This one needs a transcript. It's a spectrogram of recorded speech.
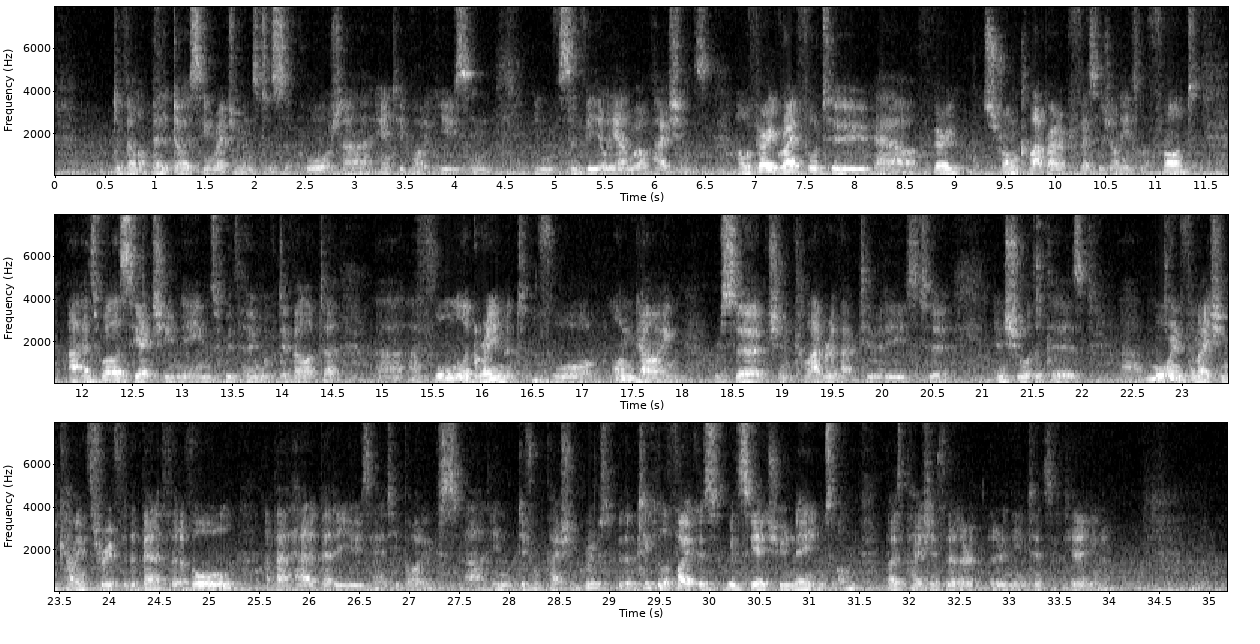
develop better dosing regimens to support uh, antibiotic use in, in severely unwell patients. And we're very grateful to our very strong collaborator, Professor Jean-Yves Lefrant, uh, as well as CHU Nimes, with whom we've developed a, a formal agreement for ongoing research and collaborative activities to ensure that there's uh, more information coming through for the benefit of all about how to better use antibiotics uh, in different patient groups, with a particular focus with CHU Nimes on those patients that are, that are in the intensive care unit.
